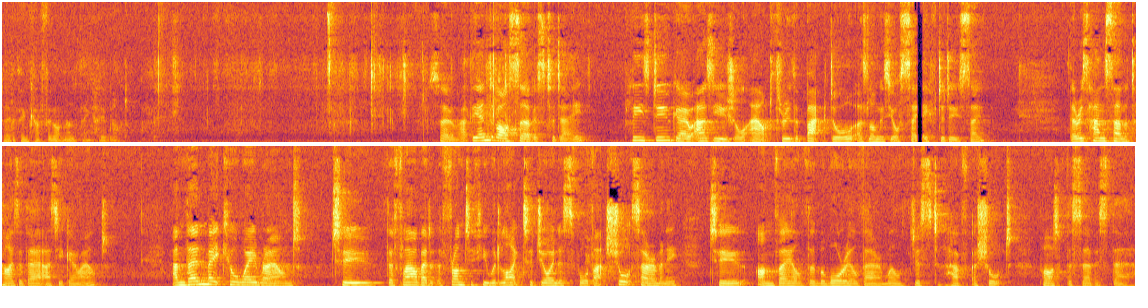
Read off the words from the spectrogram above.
Don't think I've forgotten anything, hope not. So, at the end of our service today, please do go as usual out through the back door as long as you're safe to do so. There is hand sanitizer there as you go out. And then make your way round to the flower bed at the front if you would like to join us for that short ceremony to unveil the memorial there, and we'll just have a short part of the service there.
